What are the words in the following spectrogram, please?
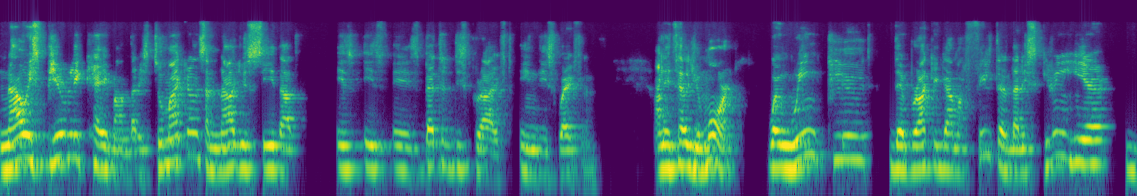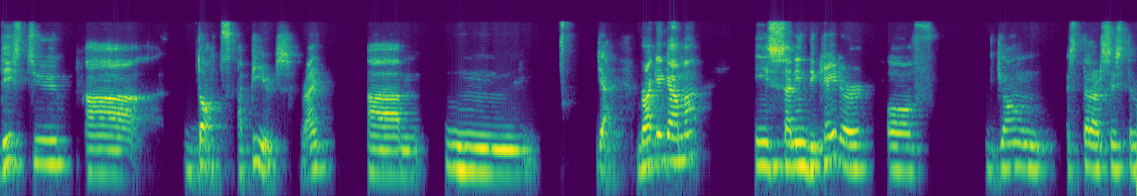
Now it's purely K-band, that is two microns, and now you see that is, is, is better described in this wavelength. And I tell you more, when we include the Brackett gamma filter that is green here, these two uh, dots appears, right? Um, mm, yeah, Brackett gamma is an indicator of young stellar system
